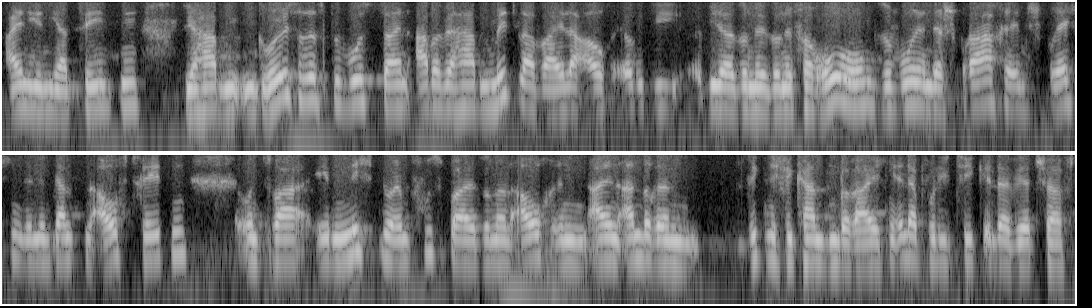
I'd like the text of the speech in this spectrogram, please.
einigen Jahrzehnten. Wir haben ein größeres Bewusstsein, aber wir haben mittlerweile auch irgendwie wieder so eine, so eine Verrohung, sowohl in der Sprache, im Sprechen, in dem ganzen Auftreten. Und zwar eben nicht nur im Fußball, sondern auch in allen anderen signifikanten Bereichen in der Politik, in der Wirtschaft,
